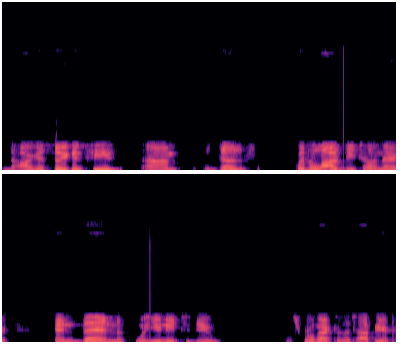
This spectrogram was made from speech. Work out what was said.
into August. So you can see um, it does put a lot of detail in there. And then what you need to do, we'll scroll back to the top here.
